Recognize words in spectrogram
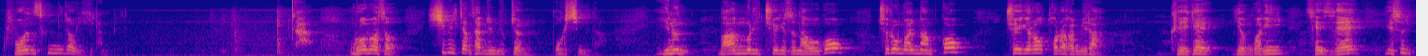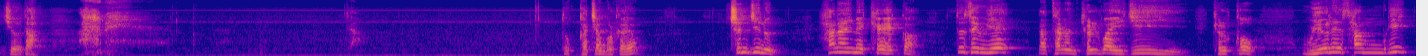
구원 승리라고 얘기를 합니다. 자, 로마서 11장 36절 보겠습니다. 이는 만물이 주에게서 나오고 주로 말망고 주에게로 돌아갑니다. 그에게 영광이 세세에 있을지어다. 아멘. 자, 또 같이 한번 볼까요? 천지는 하나님의 계획과 뜻에 의해 나타난 결과이지 결코 우연의 산물이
